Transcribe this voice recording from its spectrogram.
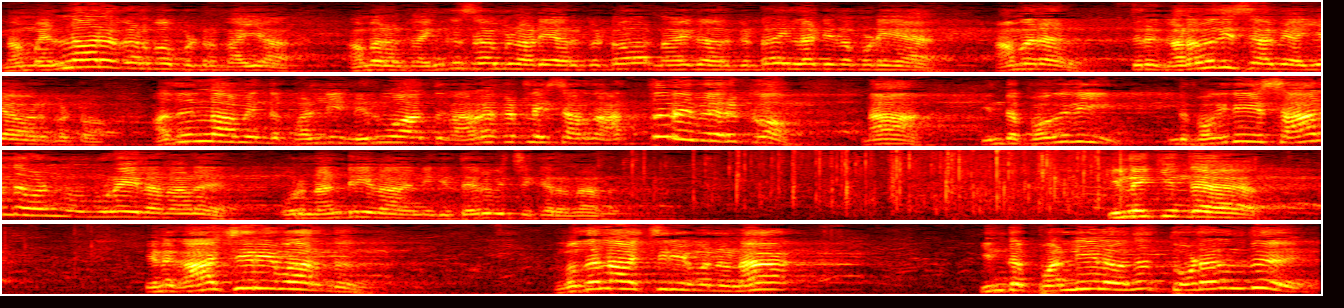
நம்ம எல்லாரும் கடமைப்பட்டிருக்கோம். ஐயா அமரர் கங்குசாமி நாடையா இருக்கட்டும் நாயுடா இருக்கட்டும் இல்லாட்டி நம்முடைய அமரர் திரு கணபதி சாமி ஐயா இருக்கட்டும். அது இல்லாம இந்த பள்ளி நிர்வாகத்துக்கு அறக்கட்டளை சார்ந்த அத்தனை பேருக்கும் நான் இந்த பகுதி இந்த பகுதியை சார்ந்தவன் முறையில நான் ஒரு நன்றியை நான் இன்னைக்கு தெரிவிச்சுக்கிறேன் நான். இன்னைக்கு இந்த எனக்கு ஆச்சரியமா இருந்தது. முதல் ஆச்சரியம் என்னன்னா இந்த பள்ளியில வந்து தொடர்ந்து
